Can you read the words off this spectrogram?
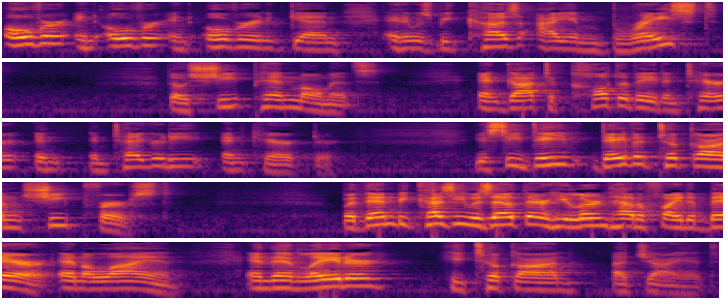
over and over and over and again. And it was because I embraced those sheep pen moments and got to cultivate integrity and character. You see, David took on sheep first. But then, because he was out there, he learned how to fight a bear and a lion. And then later, he took on a giant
